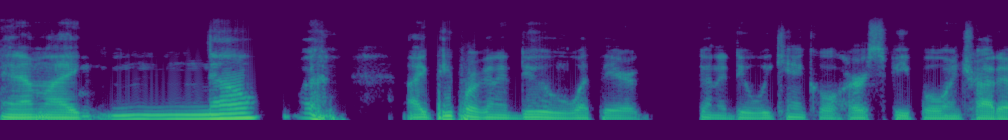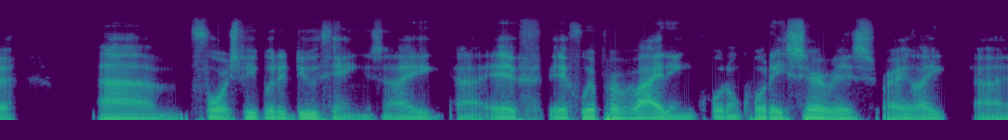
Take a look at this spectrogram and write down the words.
and I'm like, "Mm, no, like people are gonna do what they're gonna do. We can't coerce people and try to um, force people to do things. Like uh, if if we're providing quote unquote a service, right? Like uh,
